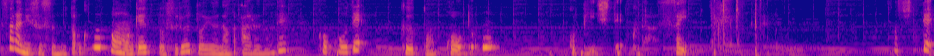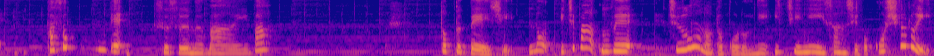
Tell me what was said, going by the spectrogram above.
さらに進むと、クーポンをゲットするというのがあるので、ここでクーポンコードをコピーしてください。そして、パソコンで進む場合は、プページの一番上、中央のところに1、2、3、4、5、5種類、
